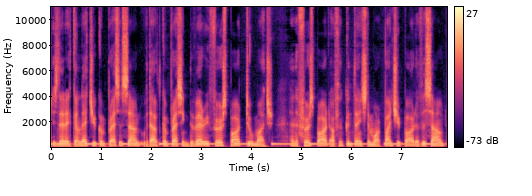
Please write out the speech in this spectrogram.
is that it can let you compress a sound without compressing the very first part too much and the first part often contains the more punchy part of the sound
